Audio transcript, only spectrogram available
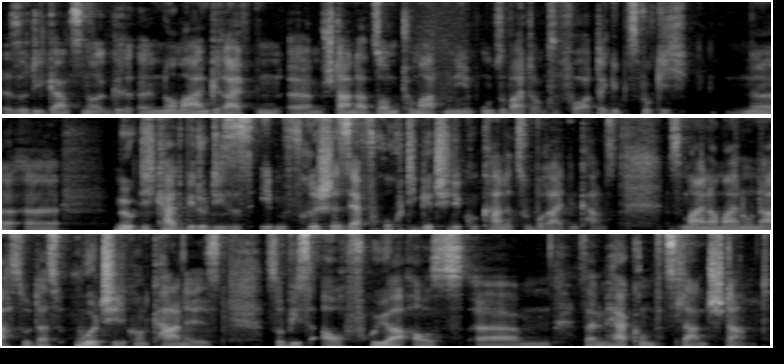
also die ganz no äh, normalen gereiften ähm, Standard-Sonnentomaten nehmen und so weiter und so fort. Da gibt es wirklich eine äh, Möglichkeit, wie du dieses eben frische, sehr fruchtige Chili con Carne zubereiten kannst. Das meiner Meinung nach so das Ur-Chili con Carne ist, so wie es auch früher aus ähm, seinem Herkunftsland stammt.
